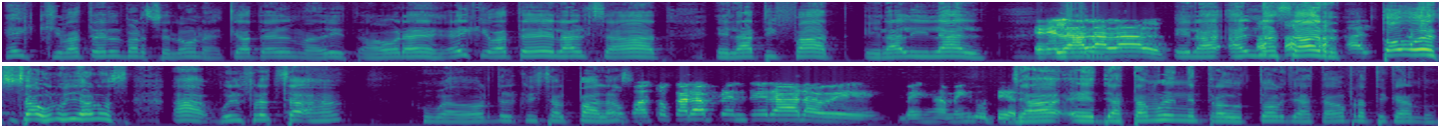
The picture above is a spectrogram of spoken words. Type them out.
hey, que va a traer el Barcelona, que va a traer el Madrid. Ahora es, hey, que va a traer el Al Saad, el Atifat, el Al Hilal, el Al Alal, el Al Nazar, todo eso. O sea, uno ya no. Ah, Wilfred Zaha, jugador del Crystal Palace. Nos va a tocar aprender árabe, Benjamín Gutiérrez. Ya, eh, ya estamos en el traductor, ya estamos practicando.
